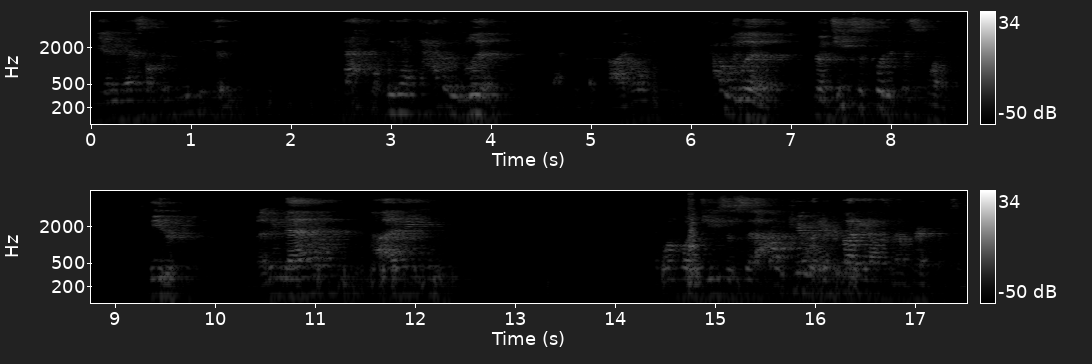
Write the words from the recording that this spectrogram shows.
And yet he has something for me to do. And that's what we have. How do we live? Back to the title. How do we live? So Jesus put it this way to Peter. Letting down, diving. At one said, I don't care what everybody else, and I'm paraphrasing,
